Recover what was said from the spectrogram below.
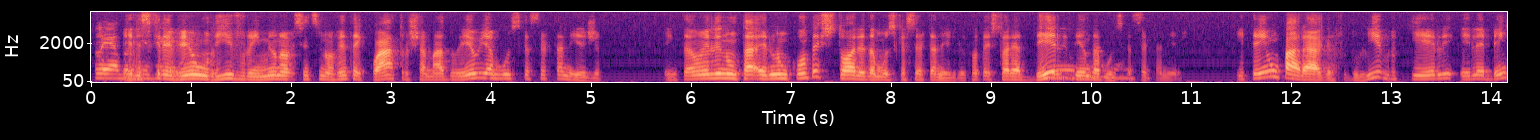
Lembro. Ele escreveu um livro em 1994 chamado Eu e a Música Sertaneja. Então ele não tá, ele não conta a história da música sertaneja, ele conta a história dele dentro da música sertaneja. E tem um parágrafo do livro que ele, ele é bem,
